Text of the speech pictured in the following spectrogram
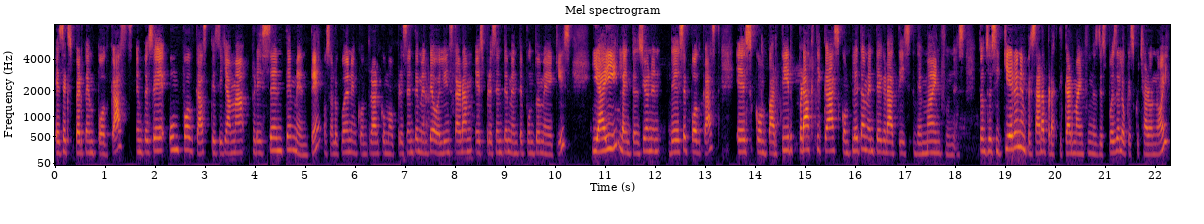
es experta en podcasts, empecé un podcast que se llama Presentemente, o sea, lo pueden encontrar como Presentemente o el Instagram es presentemente.mx y ahí la intención de ese podcast es compartir prácticas completamente gratis de mindfulness. Entonces, si quieren empezar a practicar mindfulness después de lo que escucharon hoy,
